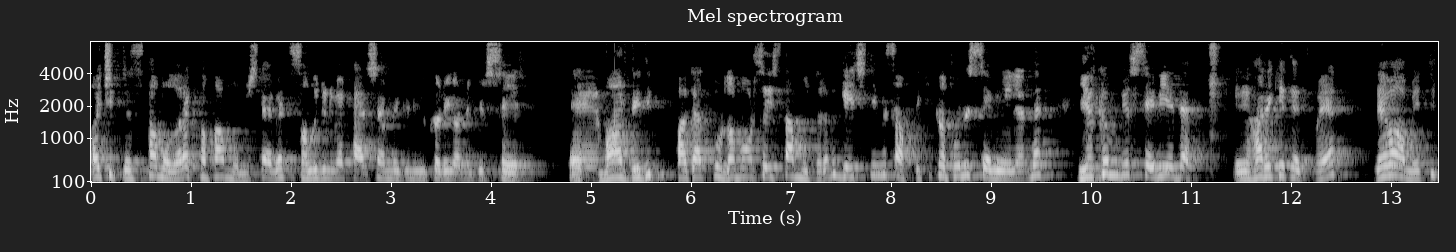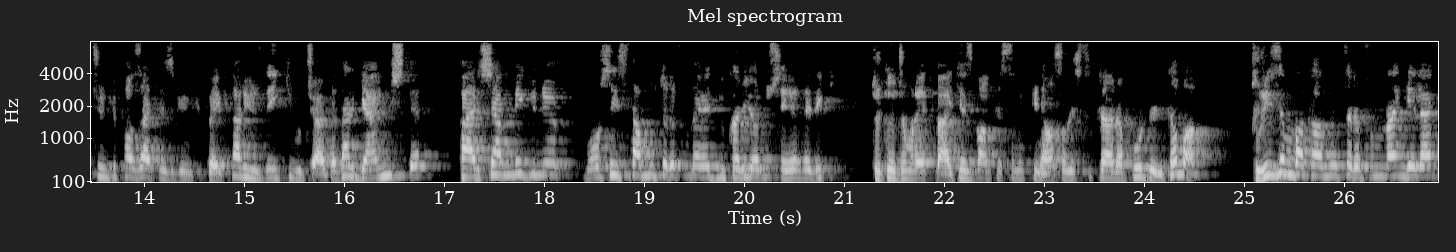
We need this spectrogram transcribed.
açıkçası tam olarak kapanmamıştı. Evet salı günü ve perşembe günü yukarı yönlü bir seyir e, var dedik. Fakat burada Borsa İstanbul tarafı geçtiğimiz haftaki kapanış seviyelerine yakın bir seviyede e, hareket etmeye devam etti. Çünkü pazartesi günkü kayıplar %2,5'a kadar gelmişti. Perşembe günü Borsa İstanbul tarafında evet yukarı yönlü seyir dedik. Türkiye Cumhuriyet Merkez Bankası'nın finansal istikrar raporu dedik ama Turizm Bakanlığı tarafından gelen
